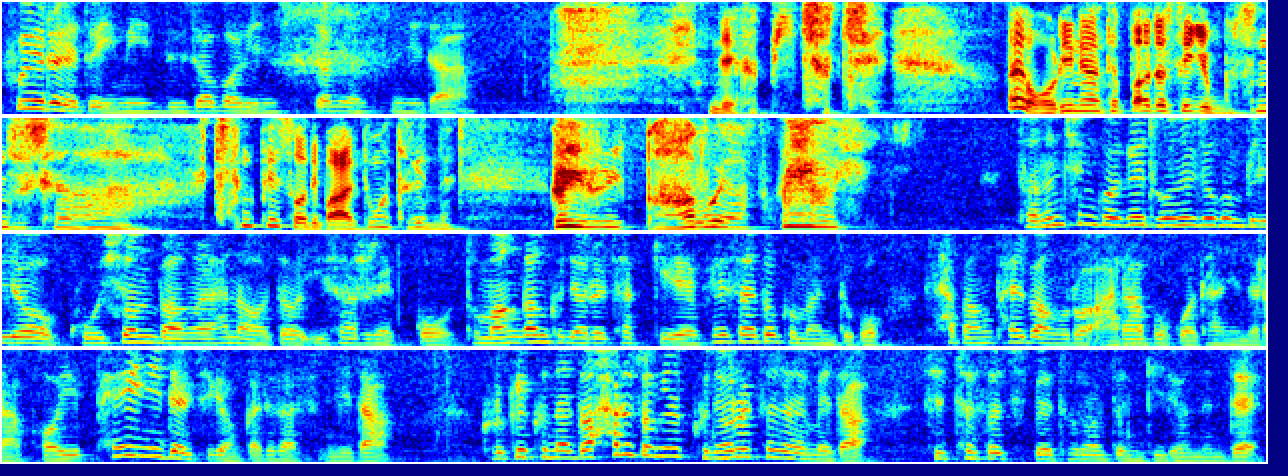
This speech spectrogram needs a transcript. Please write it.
후회를 해도 이미 늦어버린 시점이었습니다. 내가 미쳤지. 아니, 어린애한테 빠져서 이게 무슨 짓이야. 창피해서 어디 말도 못하겠네. 으이 바보야. 으이. 저는 친구에게 돈을 조금 빌려 고시원 방을 하나 얻어 이사를 했고 도망간 그녀를 찾기 위해 회사도 그만두고 사방팔방으로 알아보고 다니느라 거의 폐인이 될 지경까지 갔습니다. 그렇게 그날도 하루 종일 그녀를 찾아 헤매다 지쳐서 집에 돌아오던 길이었는데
